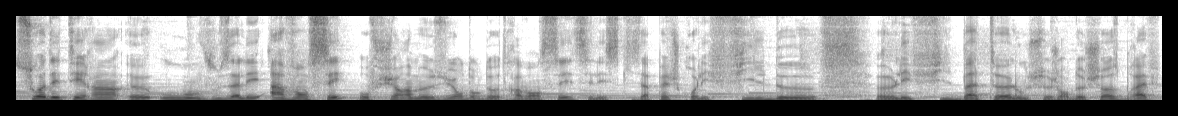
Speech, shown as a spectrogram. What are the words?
soit des terrains euh, où vous allez avancer au fur et à mesure donc de votre avancée. C'est ce qu'ils appellent, je crois, les euh, les field battle ce genre de choses, bref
